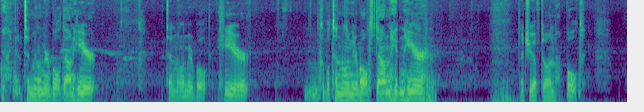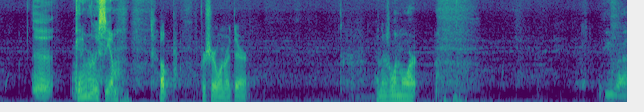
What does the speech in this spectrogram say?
Got a 10 millimeter bolt down here, 10 millimeter bolt here, mm, a couple 10 millimeter bolts down hidden here that you have to unbolt. Can't even really see them. Oh, for sure one right there. And there's one more. If you uh,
